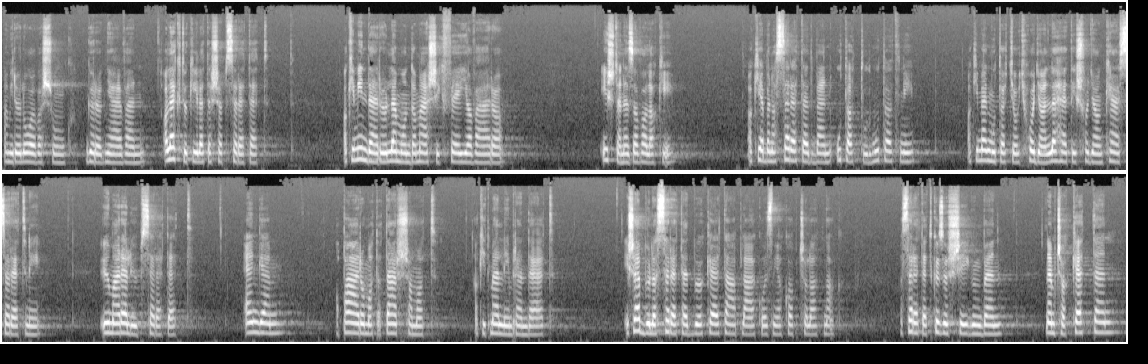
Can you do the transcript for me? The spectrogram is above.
amiről olvasunk görög nyelven, a legtökéletesebb szeretet, aki mindenről lemond a másik fél javára. Isten ez a valaki, aki ebben a szeretetben utat tud mutatni, aki megmutatja, hogy hogyan lehet és hogyan kell szeretni. Ő már előbb szeretett. Engem, a páromat, a társamat, akit mellém rendelt. És ebből a szeretetből kell táplálkozni a kapcsolatnak. A szeretet közösségünkben nem csak ketten,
